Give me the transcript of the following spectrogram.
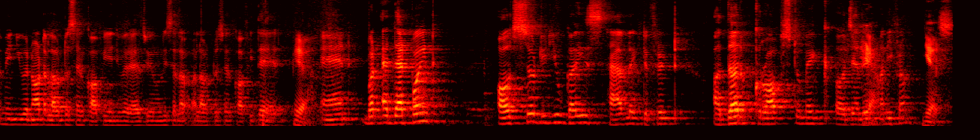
I mean, you were not allowed to sell coffee anywhere else. You were only sell, allowed to sell coffee there. Yeah. And but at that point, also, did you guys have like different other crops to make or generate Yeah. money from? Yes.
